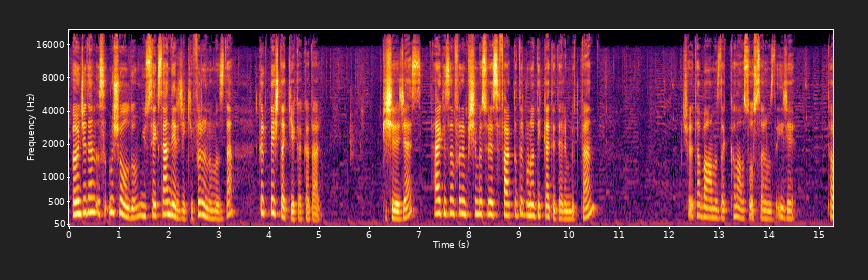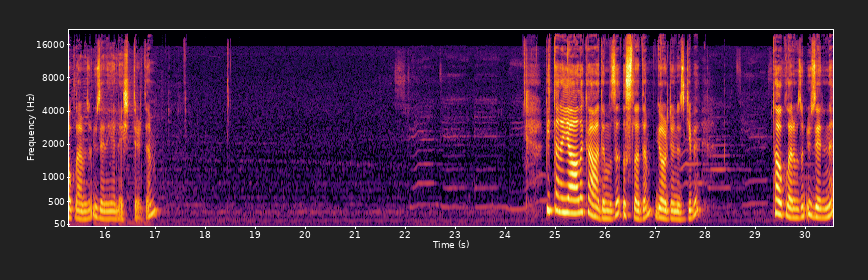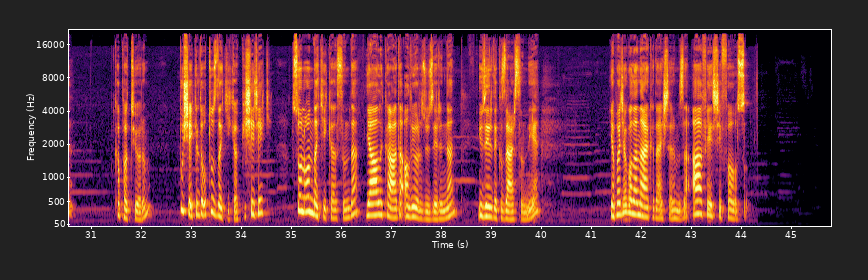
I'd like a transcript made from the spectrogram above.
Önceden ısıtmış olduğum 180 dereceki fırınımızda 45 dakika kadar pişireceğiz. Herkesin fırın pişirme süresi farklıdır. Buna dikkat edelim lütfen. Şöyle tabağımızdaki kalan soslarımızı da iyice tavuklarımızın üzerine yerleştirdim. Bir tane yağlı kağıdımızı ısladım gördüğünüz gibi. Tavuklarımızın üzerine kapatıyorum. Bu şekilde 30 dakika pişecek. Son 10 dakikasında yağlı kağıdı alıyoruz üzerinden. Üzeri de kızarsın diye. Yapacak olan arkadaşlarımıza afiyet şifa olsun.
